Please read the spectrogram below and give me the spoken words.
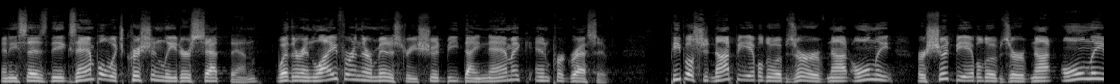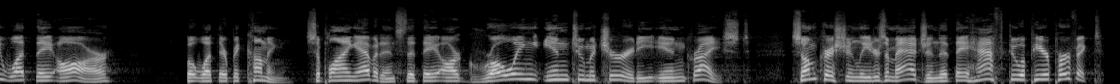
and he says, The example which Christian leaders set then, whether in life or in their ministry, should be dynamic and progressive. People should not be able to observe not only, or should be able to observe not only what they are, but what they're becoming, supplying evidence that they are growing into maturity in Christ. Some Christian leaders imagine that they have to appear perfect,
